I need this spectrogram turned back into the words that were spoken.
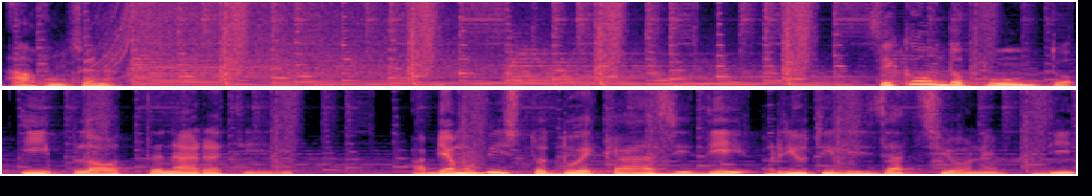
ha funzionato. Secondo punto, i plot narrativi. Abbiamo visto due casi di riutilizzazione di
